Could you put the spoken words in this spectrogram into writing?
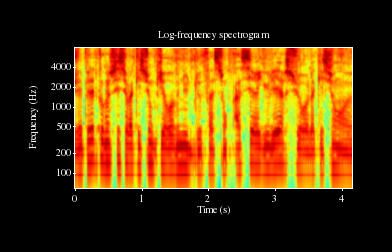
Je vais peut-être commencer sur la question qui est revenue de façon assez régulière sur la question euh,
